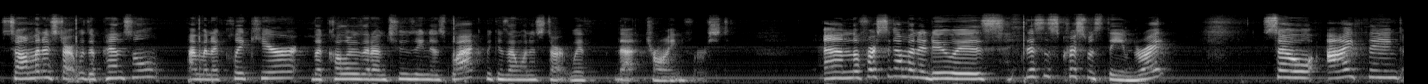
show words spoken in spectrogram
So I'm going to start with a pencil I'm going to click here. The color that I'm choosing is black because I want to start with that drawing first. And the first thing I'm going to do is, this is Christmas themed, right? So I think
